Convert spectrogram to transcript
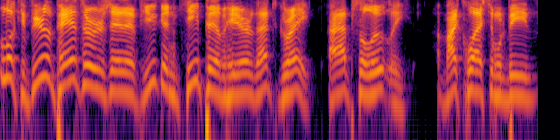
Look, if you're the Panthers and if you can keep him here, that's great. Absolutely. My question would be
